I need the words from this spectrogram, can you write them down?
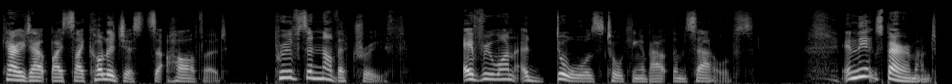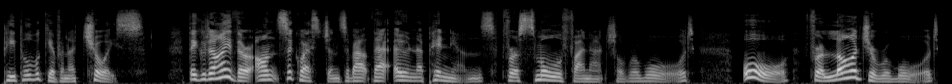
carried out by psychologists at Harvard, proves another truth. Everyone adores talking about themselves. In the experiment, people were given a choice. They could either answer questions about their own opinions for a small financial reward, or, for a larger reward,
